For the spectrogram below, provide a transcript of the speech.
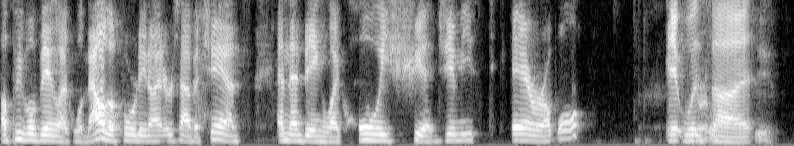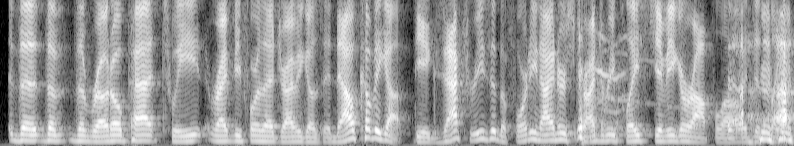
of people being like, "Well, now the 49ers have a chance," and then being like, "Holy shit, Jimmy's terrible." It You was uh lost, Steve. The the the Rotopat tweet right before that drive. He goes, and now coming up, the exact reason the 49ers tried to replace Jimmy Garoppolo. And just like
